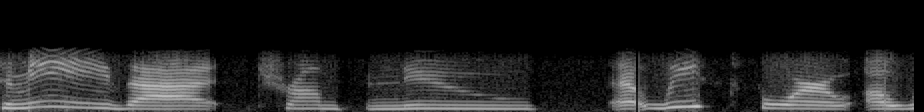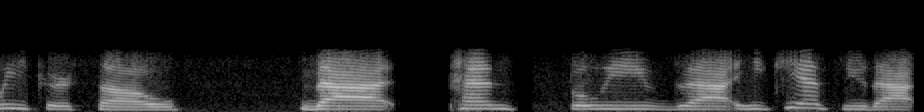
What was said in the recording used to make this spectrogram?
to me that Trump knew at least for a week or so that Pence believed that he can't do that.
